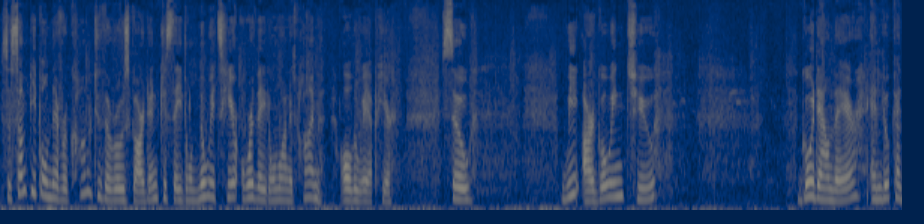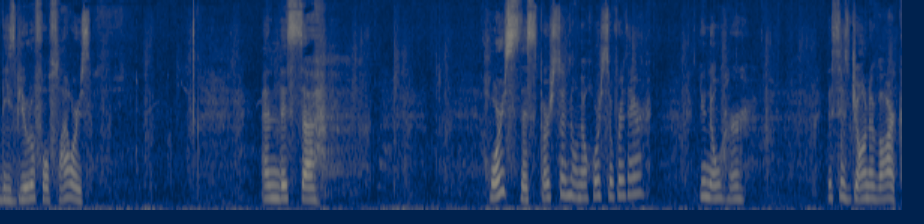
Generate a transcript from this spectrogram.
So some people never come to the Rose Garden because they don't know it's here or they don't want to climb all the way up here. So we are going to go down there and look at these beautiful flowers. And this uh, horse, this person on a horse over there, you know her. This is Joan of Arc.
